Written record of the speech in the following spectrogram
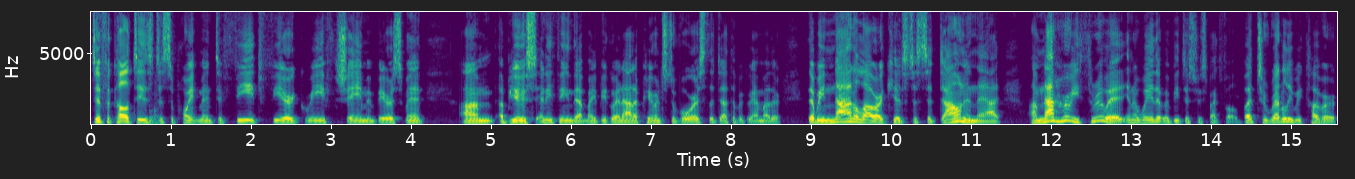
difficulties, disappointment, defeat, fear, grief, shame, embarrassment, um, abuse, anything that might be going on, a parent's divorce, the death of a grandmother, that we not allow our kids to sit down in that, um, not hurry through it in a way that would be disrespectful, but to readily recover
